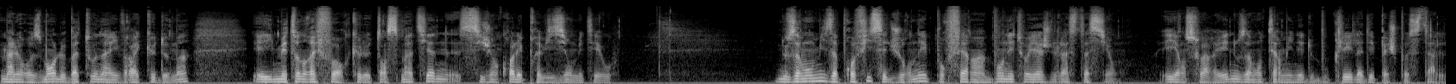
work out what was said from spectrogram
Malheureusement, le bateau n'arrivera que demain, et il m'étonnerait fort que le temps se maintienne si j'en crois les prévisions météo. Nous avons mis à profit cette journée pour faire un bon nettoyage de la station, et en soirée nous avons terminé de boucler la dépêche postale.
